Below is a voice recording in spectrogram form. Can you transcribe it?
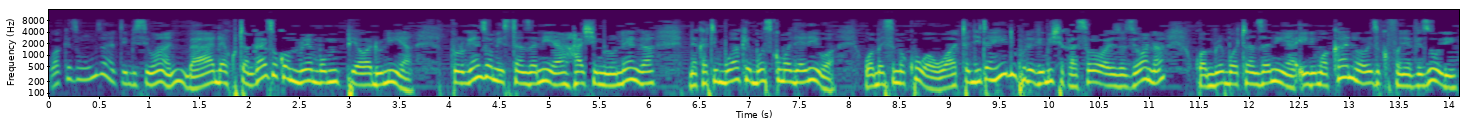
Wakizungumza na TBC1 baada ya kutangazwa kwa mrembo mpya wa dunia, mkurugenzi wa Miss Tanzania Hashim Lundenga na katibu wake Bosco Majaliwa wamesema kuwa watajitahidi kurekebisha kasoro walizoziona kwa mrembo wa Tanzania ili mwakani waweze kufanya vizuri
